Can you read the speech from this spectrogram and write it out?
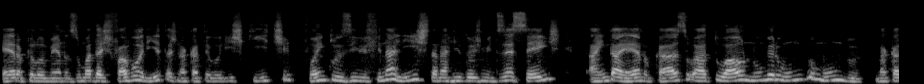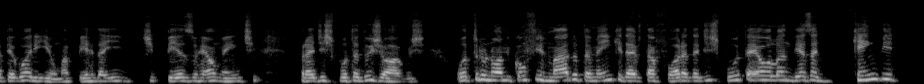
era pelo menos uma das favoritas na categoria skit. Foi inclusive finalista na Rio 2016. Ainda é, no caso, a atual número um do mundo na categoria. Uma perda aí de peso realmente para a disputa dos jogos. Outro nome confirmado também que deve estar fora da disputa é a holandesa Candy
